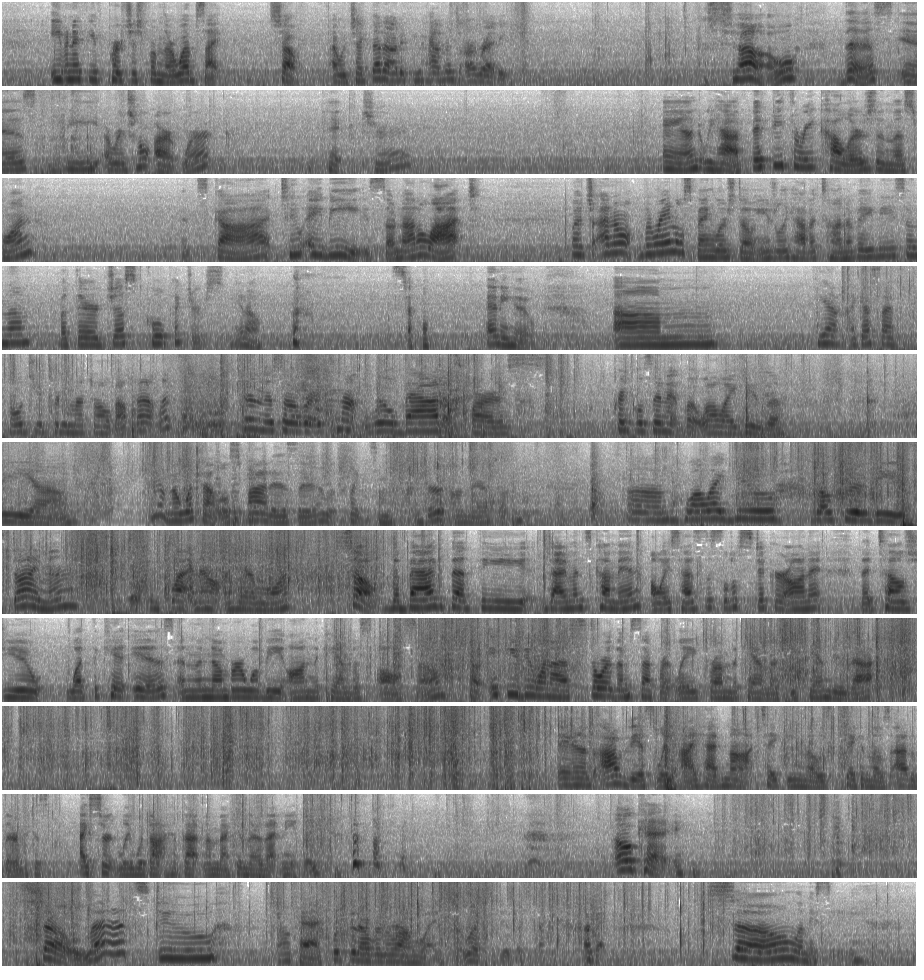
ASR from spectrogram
even if you've purchased from their website. So I would check that out if you haven't already. So this is the original artwork, the picture. And we have 53 colors in this one. It's got two ABs, so not a lot. Which I don't, the Randal Spanglers don't usually have a ton of ABs in them, but they're just cool pictures, you know. so, anywho. Um, yeah, I guess I've told you pretty much all about that. Let's turn this over. It's not real bad as far as crinkles in it, but while I do the, the, uh, I don't know what that little spot is there. It looks like some dirt on there or something. Um, while I do go through these diamonds, it can flatten out a hair more. So the bag that the diamonds come in always has this little sticker on it that tells you what the kit is and the number will be on the canvas also. So if you do want to store them separately from the canvas, you can do that. And obviously I had not taken those, taken those out of there because I certainly would not have gotten them back in there that neatly. okay. So let's do, okay, I flipped it over the wrong way. So let's do this way. Okay. So let me see.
